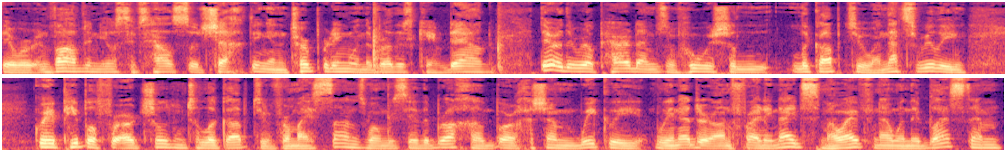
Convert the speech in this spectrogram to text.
they were involved in Yosef's house, so shechting and interpreting when the brothers came down. They were the real paradigms of who we should look up to, and that's really great people for our children to look up to. For my sons, when we say the bracha Baruch Hashem weekly, Leoneder on Friday nights, my wife and I, when they bless them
